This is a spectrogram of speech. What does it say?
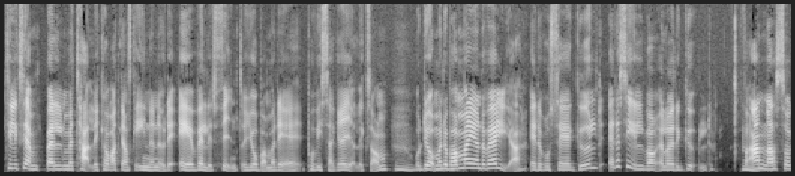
till exempel metallic har varit ganska inne nu. Det är väldigt fint att jobba med det på vissa grejer. Liksom. Mm. Och då, men då behöver man ju ändå välja. Är det roséguld, är det silver eller är det guld? För Mm. annars så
